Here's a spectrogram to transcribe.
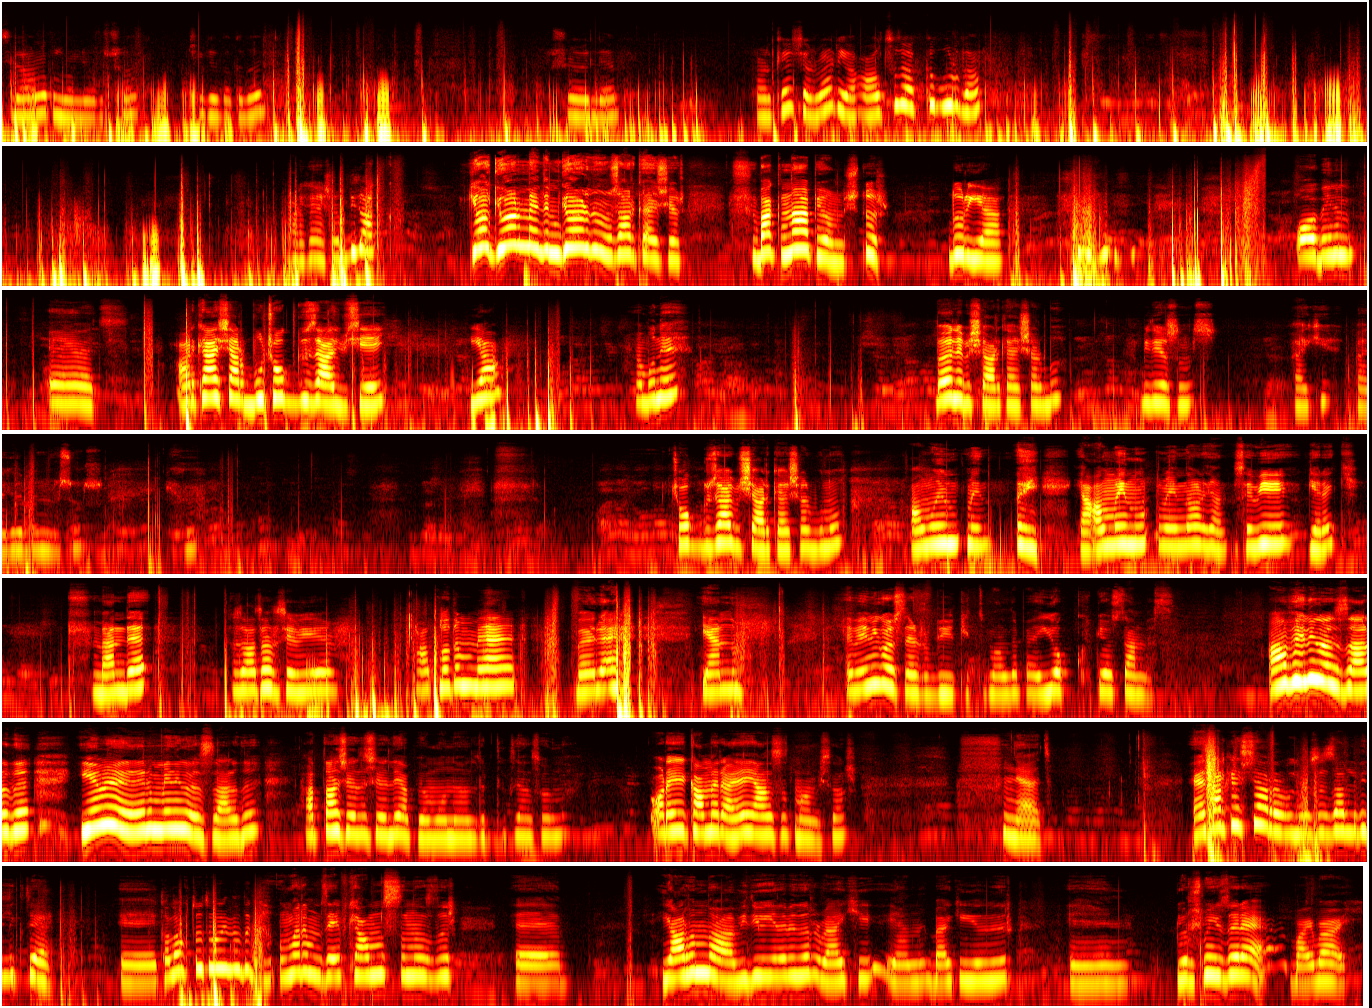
silahını kullanıyoruz şu an. Çekil bakalım. Şöyle. Arkadaşlar var ya 6 dakika burada. Arkadaşlar bir dakika. Ya görmedim gördünüz arkadaşlar. Bak ne yapıyormuş dur. Dur ya. o benim evet. Arkadaşlar bu çok güzel bir şey. Ya. Ha, bu ne? Böyle bir şey arkadaşlar bu. Biliyorsunuz. Belki belki de bilmiyorsunuz. Yani. Çok güzel bir şey arkadaşlar bunu. Almayı unutmayın. ya almayı unutmayın derken seviye gerek. Ben de zaten seviye atladım ve böyle yendim. E beni gösterir büyük ihtimalle. Ben, yok göstermez. Aa beni gösterdi. Yemin ederim beni gösterdi. Hatta şöyle şöyle yapıyorum onu öldürdükten sonra. Orayı kameraya yansıtmamışlar. evet. Evet arkadaşlar bugün sizlerle birlikte e, Call of Duty oynadık. Umarım zevk almışsınızdır. E, yarın da video gelebilir. Belki yani belki gelir. E, görüşmek üzere. Bay bay.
